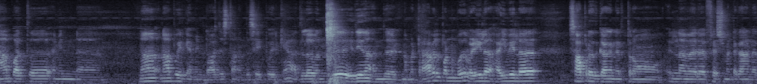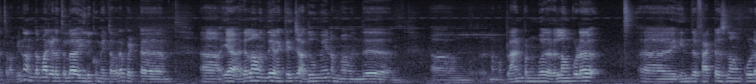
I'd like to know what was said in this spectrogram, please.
நான் பார்த்த ஐ மீன் நான் நான் போயிருக்கேன். ஐ மீன் ராஜஸ்தான் அந்த சைட் போயிருக்கேன். அதில் வந்து இதே தான் இந்த நம்ம ட்ராவல் பண்ணும்போது வழியில் ஹைவேல சாப்பிட்றதுக்காக நிறுத்துகிறோம் இல்லைன்னா வேறு ஃப்ரெஷ்மெண்ட்டுக்காக நிறுத்துறோம். அப்படின்னா அந்த மாதிரி இடத்துல இருக்குமே தவிர பட் ஏ uh, uh, அதெல்லாம் வந்து எனக்கு தெரிஞ்சு அதுவுமே நம்ம வந்து um, நம்ம பிளான் பண்ணும்போது அதெல்லாம் கூட uh, இந்த ஃபேக்டர்ஸ்லாம் கூட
